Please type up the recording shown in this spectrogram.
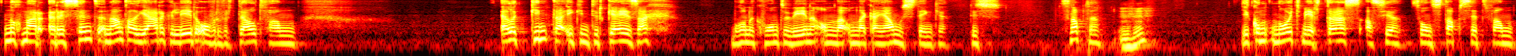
nog maar recent, een aantal jaren geleden, over verteld van... Elk kind dat ik in Turkije zag, begon ik gewoon te wenen omdat, omdat ik aan jou moest denken. Dus, snapte? Je komt nooit meer thuis als je zo'n stap zet van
